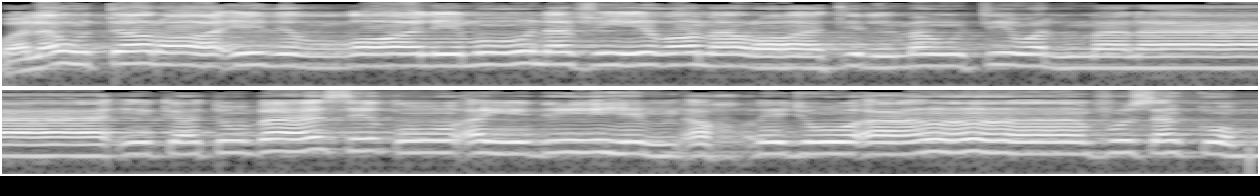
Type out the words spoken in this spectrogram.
ولو ترى إذ الظالمون في غمرات الموت والملائكة باسطوا أيديهم أخرجوا أنفسكم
